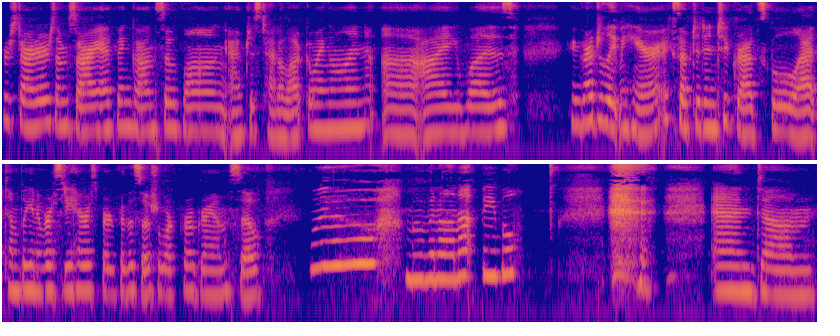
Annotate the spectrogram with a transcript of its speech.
for starters, I'm sorry I've been gone so long. I've just had a lot going on. Uh, I was, congratulate me here, accepted into grad school at Temple University Harrisburg for the social work program. So, woo, moving on up, people. and, um,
